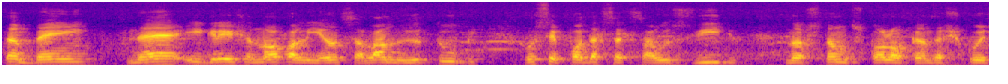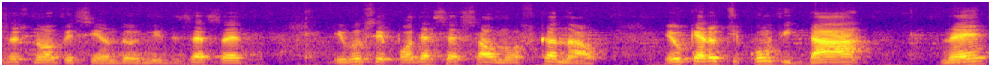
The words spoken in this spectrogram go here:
também, né? Igreja Nova Aliança lá no YouTube. Você pode acessar os vídeos. Nós estamos colocando as coisas novas esse ano 2017 e você pode acessar o nosso canal. Eu quero te convidar, né,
